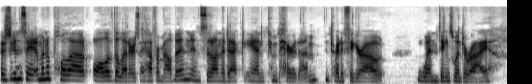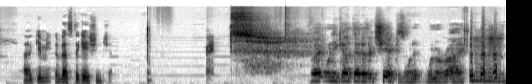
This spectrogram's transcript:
I was just going to say, I'm going to pull out all of the letters I have from Albin and sit on the deck and compare them and try to figure out when things went awry. Uh, give me an investigation check. Right when he got that other chick is when it went awry. Mhm,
